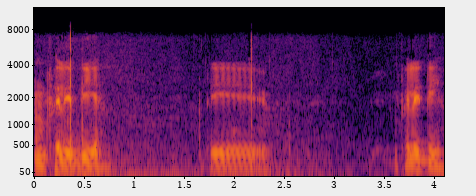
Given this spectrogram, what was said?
un feliz día. Un feliz día.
